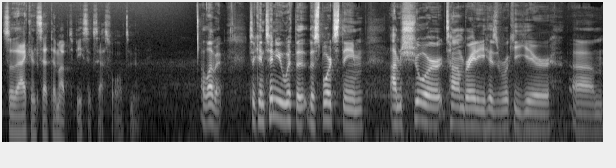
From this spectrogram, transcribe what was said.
so that I can set them up to be successful ultimately. I love it. To continue with the, the sports theme, I'm sure Tom Brady, his rookie year, um,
